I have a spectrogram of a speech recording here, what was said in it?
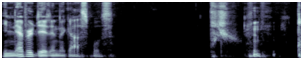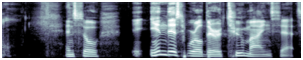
He never did in the Gospels. and so in this world, there are two mindsets.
